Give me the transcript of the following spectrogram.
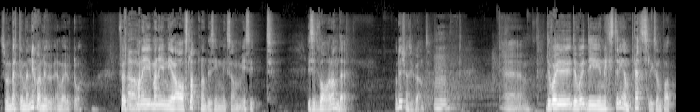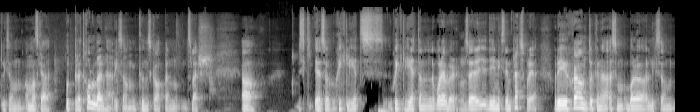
som en bättre människa nu än vad jag gjort då. För Ja. man, är, ju- man är ju mer avslappnad i, sin, liksom, i, sitt, i sitt varande. Och det känns ju skönt. Eh, det, var ju, det, var, det är ju en extrem press liksom, på att liksom, om man ska upprätthålla den här liksom, kunskapen slash ja, alltså skicklighets, skickligheten eller whatever. Så är det, det är en extrem press på det. Och det är ju skönt att kunna alltså, bara liksom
